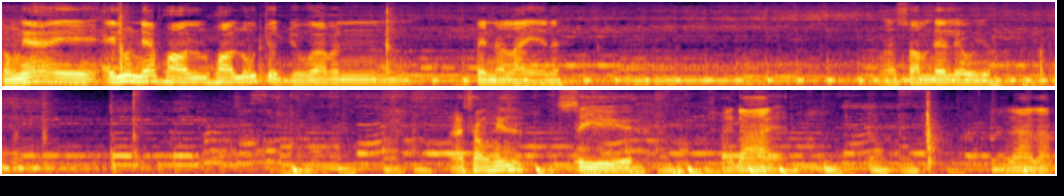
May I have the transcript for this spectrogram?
ตรงเนี้ยไอ้ไอ้รุ่นเนี้ยพอพอรู้จุดอยู่ว่ามันเป็นอะไรนะแล้วซ่อมได้เร็วอยู่ช่องที่สี่ใช้ได้ ใช้ได้แล้ว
